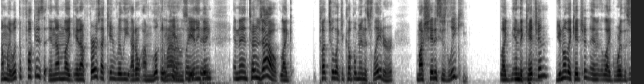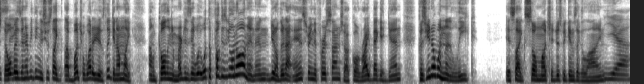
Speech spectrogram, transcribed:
I'm like, what the fuck is it? And I'm like, and at first I can't really, I don't, I'm looking You around, I don't see anything. it. And then it turns out, like, cut to like a couple minutes later, my shit is just leaking. Like in the Yeah. kitchen, you know the kitchen and like where the, The stove is and everything. It's just like a bunch of water just leaking. I'm like, I'm calling emergency. What what the fuck is going on? And and you know they're not answering the first time, so I call right back again. Cause you know when a leak, it's like so much it just becomes like a line. Yeah.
